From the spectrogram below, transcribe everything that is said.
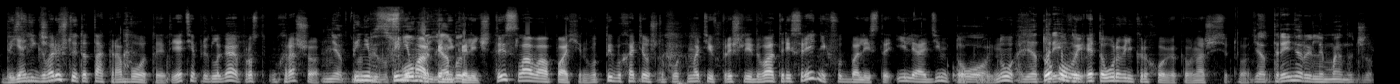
Да я не говорю, что это так работает. Я тебе предлагаю просто... Ну, хорошо. Нет, ты, ну, не, ты не Марко Николич, бы... ты Слава Апахин. Вот ты бы хотел, чтобы в Локомотив пришли два-три средних футболиста или один топовый. О, ну, а топовый — это уровень Крыховика в нашей ситуации. Я тренер или менеджер?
